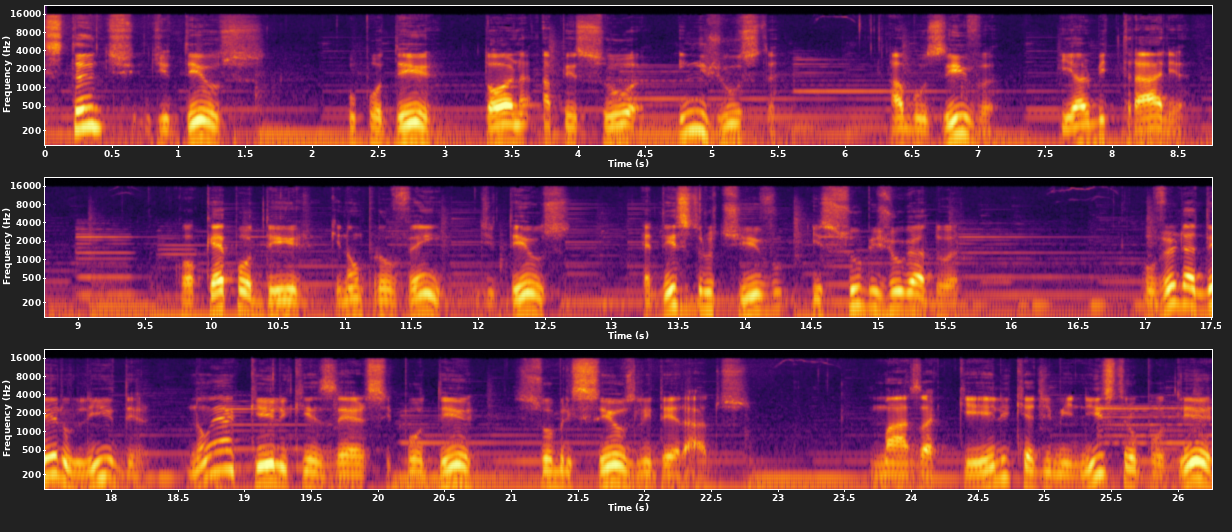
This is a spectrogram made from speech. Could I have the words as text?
Distante de Deus, o poder torna a pessoa injusta, abusiva e arbitrária. Qualquer poder que não provém de Deus é destrutivo e subjugador. O verdadeiro líder não é aquele que exerce poder sobre seus liderados, mas aquele que administra o poder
